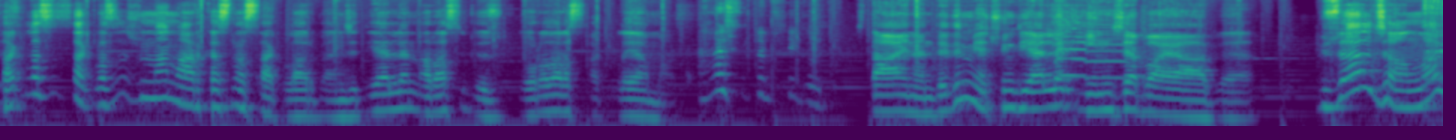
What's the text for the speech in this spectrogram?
Saklasın saklasın şunların arkasına saklar bence. Diğerlerin arası gözüküyor. Oralara saklayamaz. Aha şurada bir şey gördüm. İşte aynen dedim ya çünkü diğerler ince bayağı be. Güzel canlar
